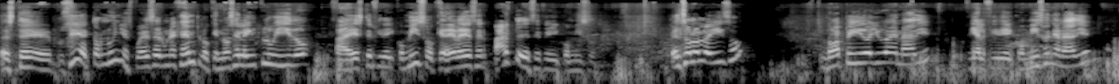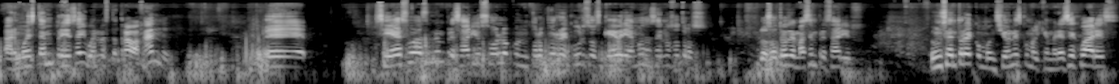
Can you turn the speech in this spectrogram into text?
Este, pues sí, Héctor Núñez puede ser un ejemplo que no se le ha incluido a este fideicomiso, que debe de ser parte de ese fideicomiso. Él solo lo hizo, no ha pedido ayuda de nadie, ni al fideicomiso ni a nadie, armó esta empresa y bueno, está trabajando. Eh, si eso hace un empresario solo con propios recursos, ¿qué deberíamos hacer nosotros, los otros demás empresarios? Un centro de convenciones como el que merece Juárez,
